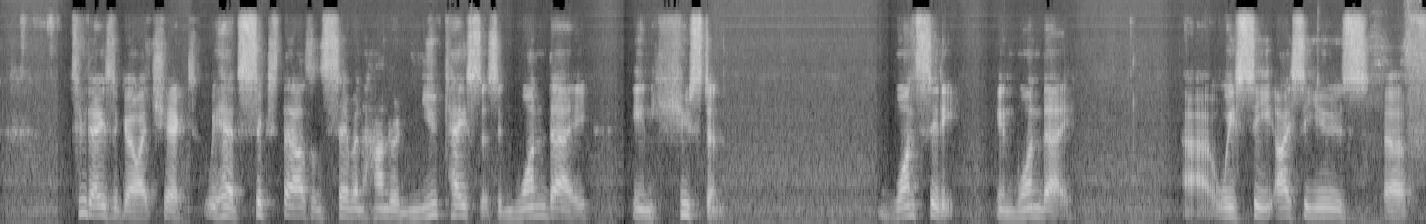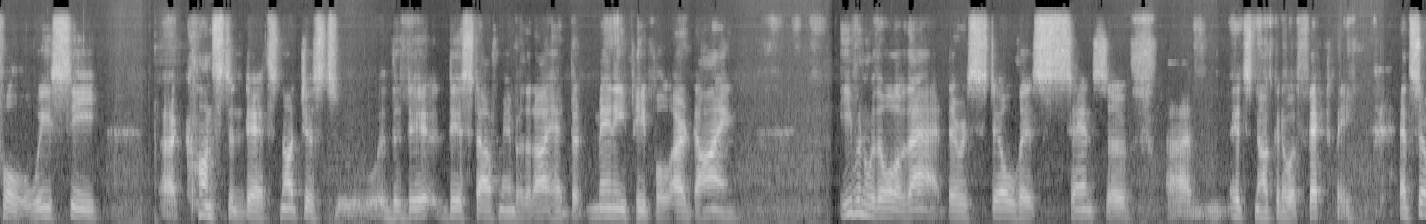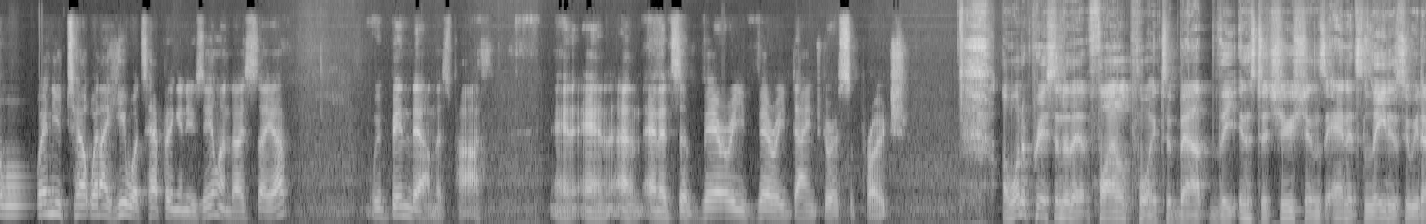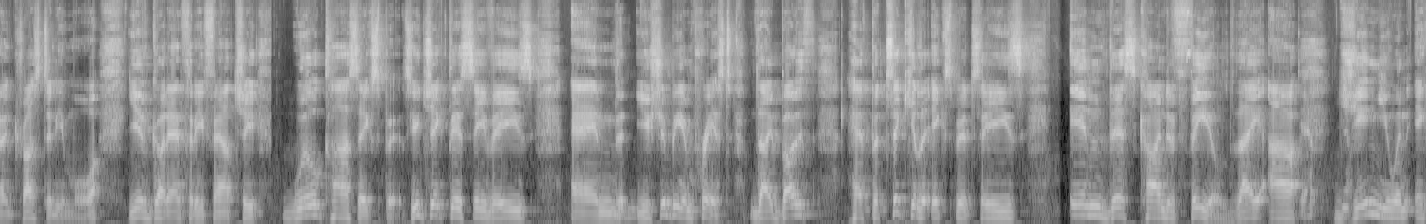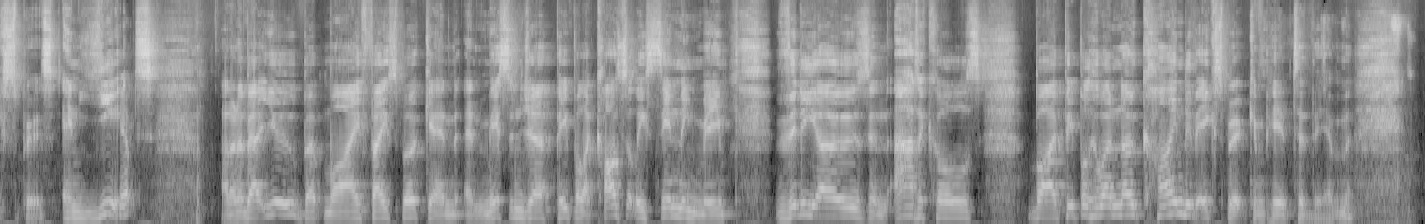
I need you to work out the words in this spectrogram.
two days ago I checked, we had 6,700 new cases in one day in Houston, one city in one day. Uh, we see ICUs uh, full. We see uh, constant deaths, not just the dear, dear, staff member that I had, but many people are dying. Even with all of that, there is still this sense of um, it's not going to affect me. And so when you tell, when I hear what's happening in New Zealand, I say, "Up, oh, we've been down this path," and and and and it's a very very dangerous approach. I want to press into that final point about the institutions and its leaders who we don't trust anymore. You've got Anthony Fauci, world class experts. You check their CVs and you should be impressed. They both have particular expertise in this kind of field. They are yep, genuine experts. And yet, yep. I don't know about you, but my Facebook and, and Messenger people are constantly sending me videos and articles by people who are no kind of expert compared to them.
